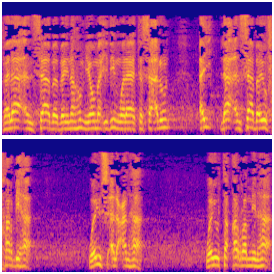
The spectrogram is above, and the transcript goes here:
فلا أنساب بينهم يومئذ ولا يتساءلون أي لا أنساب يفخر بها ويسأل عنها. ويتقرب منها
